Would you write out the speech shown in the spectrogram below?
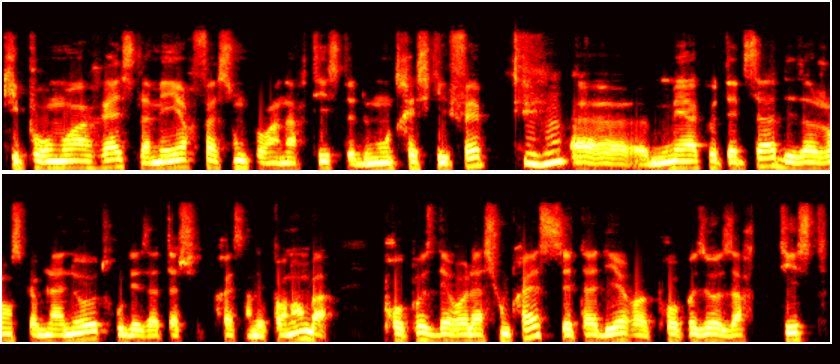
qui pour moi reste la meilleure façon pour un artiste de montrer ce qu'il fait. Mhm. Euh, mais à côté de ça, des agences comme la nôtre ou des attachés de presse indépendants, bah, propose des relations presse, c'est-à-dire euh, proposer aux artistes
